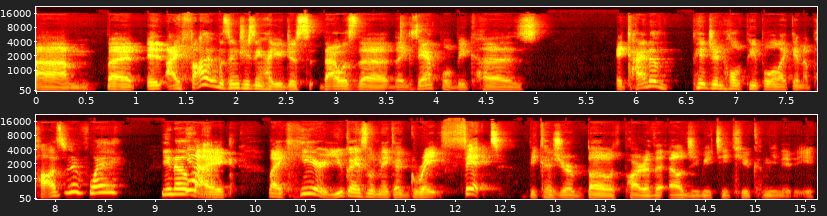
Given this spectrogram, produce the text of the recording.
Um, but it, I thought it was interesting how you just that was the the example because it kind of pigeonhole people like in a positive way. You know, Yeah. like like here, you guys would make a great fit because you're both part of the LGBTQ community.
